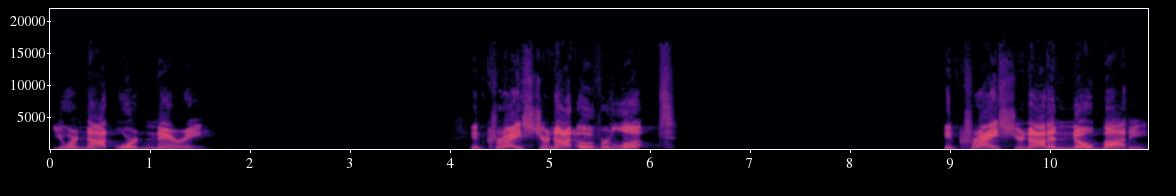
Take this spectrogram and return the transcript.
You are not ordinary. In Christ, you're not overlooked. In Christ, you're not a nobody.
